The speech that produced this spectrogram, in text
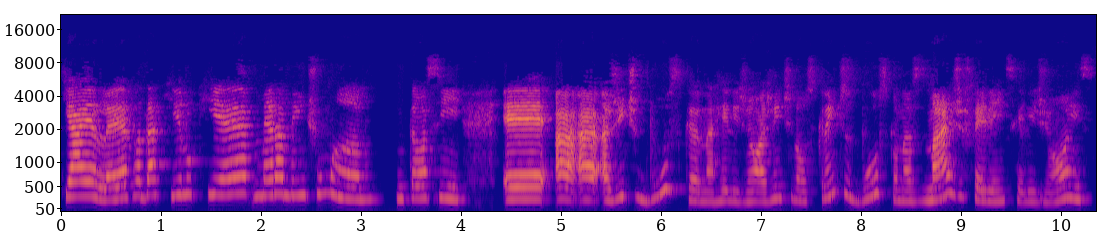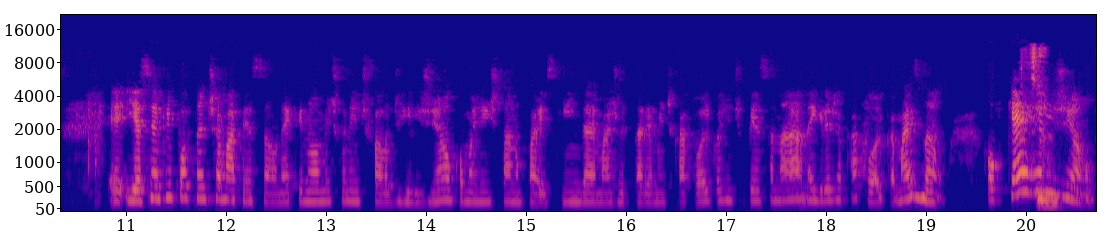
que a eleva daquilo que é meramente humano. Então, assim, é, a, a, a, gente busca na religião, a gente não, os crentes buscam nas mais diferentes religiões, é, e é sempre importante chamar atenção, né? Que normalmente quando a gente fala de religião, como a gente está num país que ainda é majoritariamente católico, a gente pensa na, na igreja católica, mas não. Qualquer Sim. religião,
